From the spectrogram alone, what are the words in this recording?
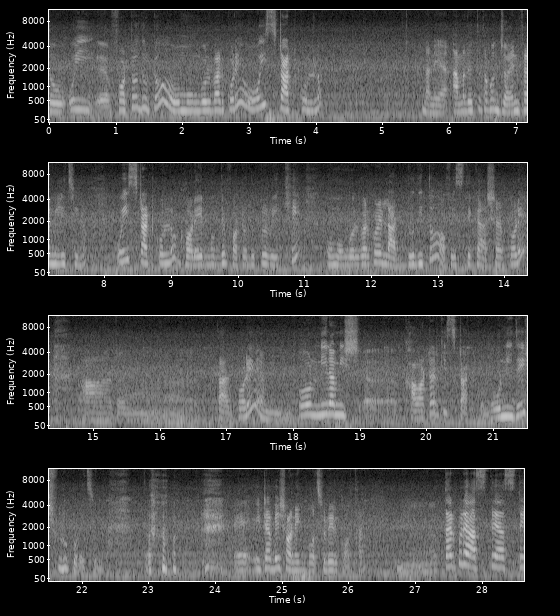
তো ওই ফটো দুটো ও মঙ্গলবার করে ওই স্টার্ট করল। মানে আমাদের তো তখন জয়েন্ট ফ্যামিলি ছিল। ওই স্টার্ট করল, ঘরের মধ্যে ফটো দুটো রেখে ও মঙ্গলবার করে লাড্ডু দিত অফিস থেকে আসার পরে। আর তারপরে ও নিরামিষ খাওয়াটা আর কি স্টার্ট করল। ও নিজেই শুরু করেছিল। এটা বেশ অনেক বছরের কথা। তারপরে আস্তে আস্তে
